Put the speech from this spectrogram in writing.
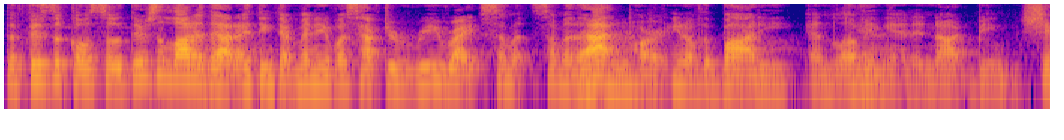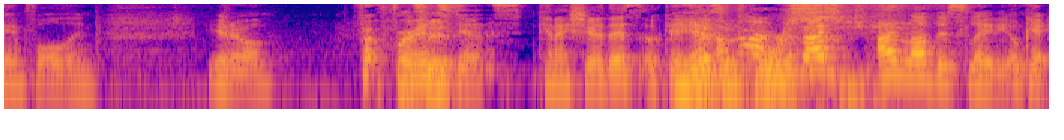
the physical. So there's a lot of that i think that many of us have to rewrite some of some of that mm-hmm. part you know of the body and loving it and not being shameful and you know for, for That's it. instance, can I share this? Okay, Yes, I'm of not- course. I love this lady. Okay,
